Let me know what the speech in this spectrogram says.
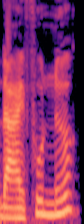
Đài phun nước.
